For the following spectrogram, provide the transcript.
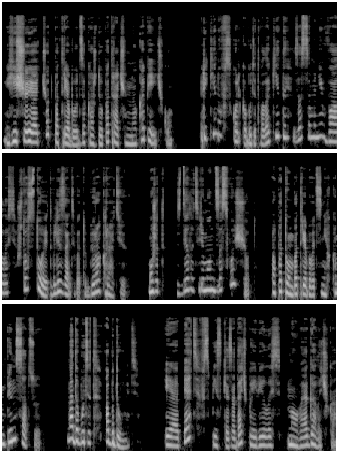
еще и отчет потребуют за каждую потраченную копеечку. Прикинув, сколько будет волокиты, засомневалась, что стоит влезать в эту бюрократию. Может, сделать ремонт за свой счет, а потом потребовать с них компенсацию? Надо будет обдумать. И опять в списке задач появилась новая галочка.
